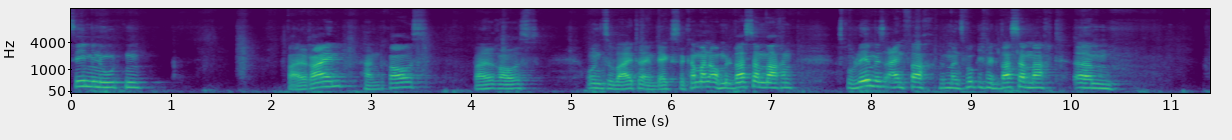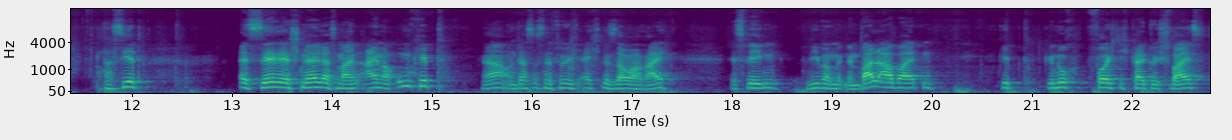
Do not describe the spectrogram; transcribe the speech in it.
10 Minuten Ball rein, Hand raus, Ball raus und so weiter im Wechsel. Kann man auch mit Wasser machen. Das Problem ist einfach, wenn man es wirklich mit Wasser macht, ähm, passiert es sehr, sehr schnell, dass man einen Eimer umkippt. Ja, und das ist natürlich echt eine Sauerei. Deswegen lieber mit einem Ball arbeiten, gibt genug Feuchtigkeit durch Schweiß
